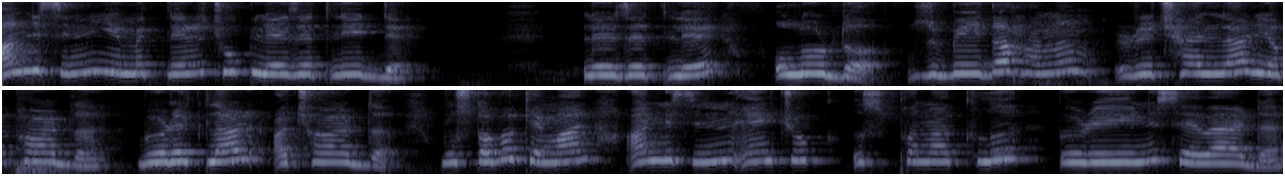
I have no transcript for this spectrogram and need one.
Annesinin yemekleri çok lezzetliydi. Lezzetli olurdu. Zübeyde Hanım reçeller yapardı. Börekler açardı. Mustafa Kemal annesinin en çok ıspanaklı böreğini severdi.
